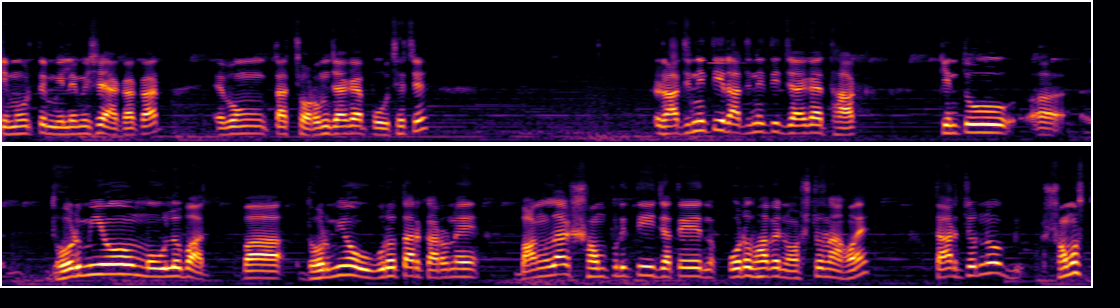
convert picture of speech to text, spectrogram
এই মুহূর্তে মিলেমিশে একাকার এবং তার চরম জায়গায় পৌঁছেছে। রাজনীতি রাজনীতির জায়গায় থাক, কিন্তু ধর্মীয় মৌলবাদ বা ধর্মীয় উগ্রতার কারণে বাংলার সম্প্রীতি যাতে কোনোভাবে নষ্ট না হয়, তার জন্য সমস্ত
